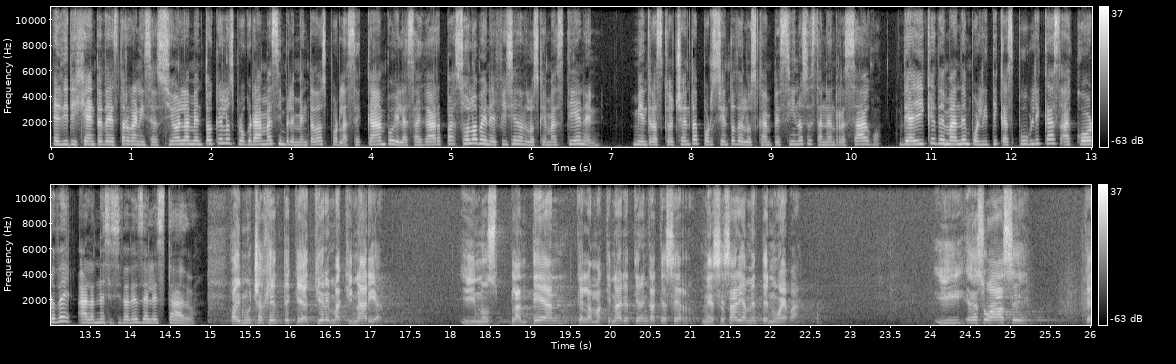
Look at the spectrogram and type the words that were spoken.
El dirigente de esta organización lamentó que los programas implementados por la SECAMPO y la SAGARPA solo benefician a los que más tienen, mientras que 80% de los campesinos están en rezago. De ahí que demanden políticas públicas acorde a las necesidades del Estado. Hay mucha gente que adquiere maquinaria y nos plantean que la maquinaria tenga que ser necesariamente nueva. Y eso hace que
